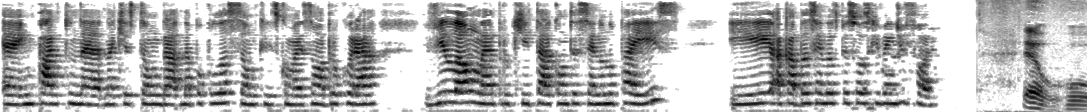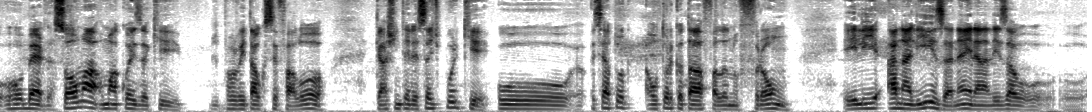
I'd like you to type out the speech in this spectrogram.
é, impacto na, na questão da, população, que eles começam a procurar vilão né, para o que está acontecendo no país e acaba sendo as pessoas que vêm de fora. É, o, o Roberta, só uma, uma coisa aqui, aproveitar o que você falou, que acho interessante, porque o, esse autor, autor que eu estava falando, From, ele analisa, né, ele analisa o, o,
